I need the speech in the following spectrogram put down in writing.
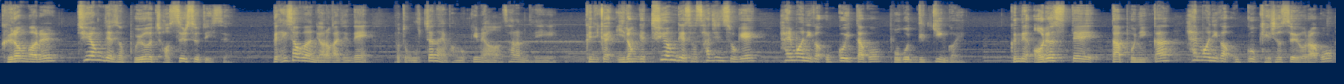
그런 거를 투영돼서 보여졌을 수도 있어요. 그 해석은 여러 가지인데 보통 웃잖아요. 방구 끼면 사람들이. 그러니까 이런 게 투영돼서 사진 속에 할머니가 웃고 있다고 보고 느낀 거예요. 근데 어렸을 때다 보니까 할머니가 웃고 계셨어요라고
